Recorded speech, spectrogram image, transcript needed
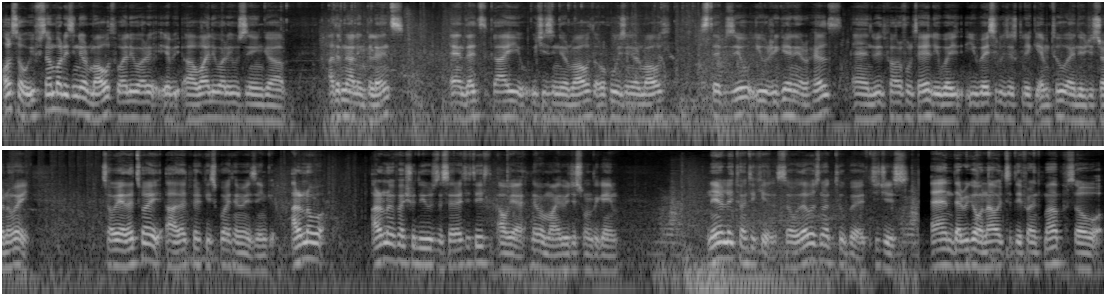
also if somebody is in your mouth while you are uh, while you are using uh, adrenaline glands and that guy which is in your mouth or who is in your mouth stabs you you regain your health and with powerful tail you, you basically just click m2 and you just run away so yeah that's why uh, that perk is quite amazing i don't know i don't know if i should use the serenity oh yeah never mind we just won the game Nearly 20 kills, so that was not too bad, GG's. And there we go, now it's a different map, so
